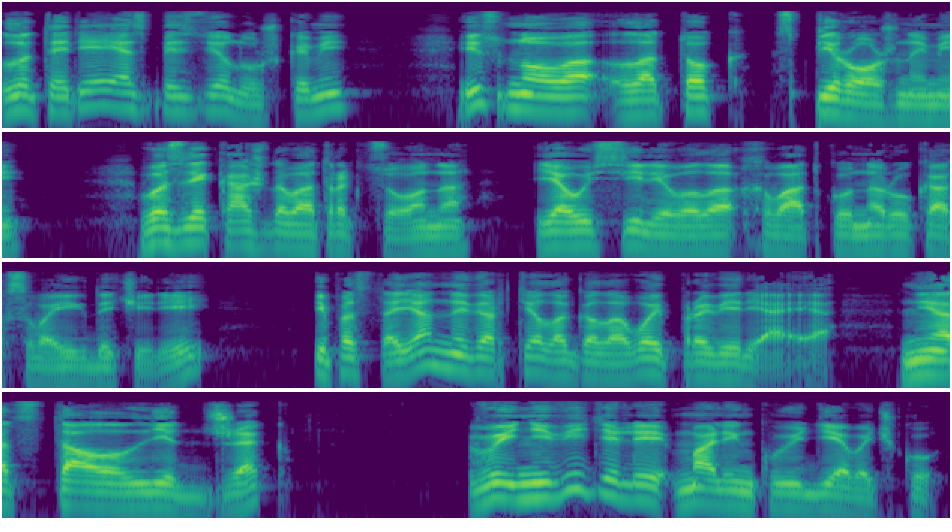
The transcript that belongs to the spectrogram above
лотерея с безделушками и снова лоток с пирожными. Возле каждого аттракциона я усиливала хватку на руках своих дочерей и постоянно вертела головой, проверяя – не отстал ли Джек? Вы не видели маленькую девочку?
